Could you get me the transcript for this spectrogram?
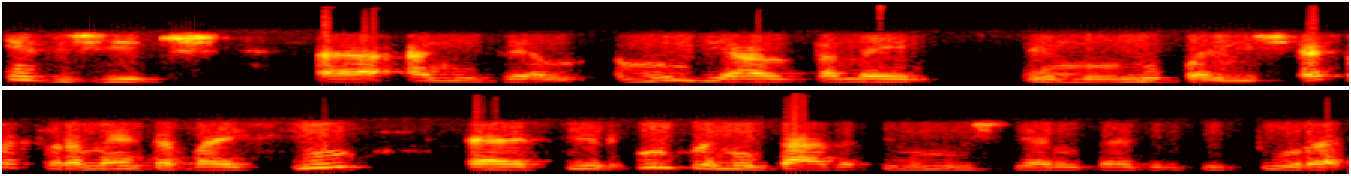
exigidos uh, a nível mundial também como no país. Esta ferramenta vai sim uh, ser implementada pelo Ministério da Agricultura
